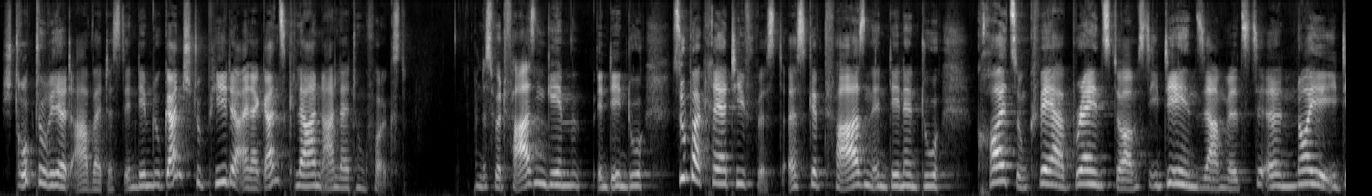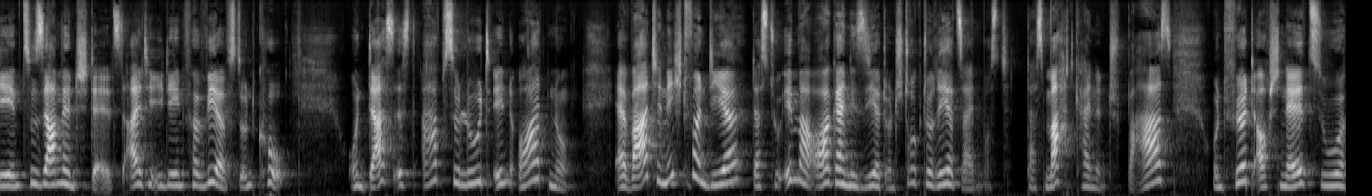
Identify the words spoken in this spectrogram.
strukturiert arbeitest, in denen du ganz stupide einer ganz klaren Anleitung folgst. Und es wird Phasen geben, in denen du super kreativ bist. Es gibt Phasen, in denen du kreuz und quer brainstormst, Ideen sammelst, äh, neue Ideen zusammenstellst, alte Ideen verwirfst und co. Und das ist absolut in Ordnung. Erwarte nicht von dir, dass du immer organisiert und strukturiert sein musst. Das macht keinen Spaß und führt auch schnell zu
